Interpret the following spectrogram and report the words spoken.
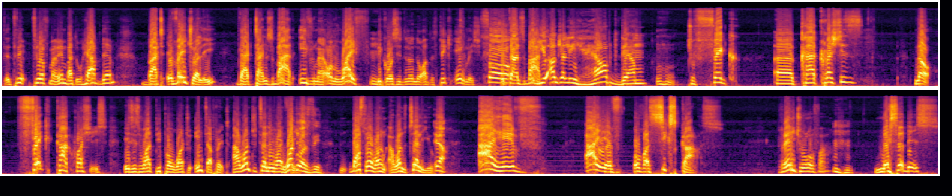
th- th- three, of my members to help them, but eventually that turns bad. Even my own wife, because she did not know how to speak English, So it turns bad. you actually helped them Mhm. to fake uh, car crashes. Now, fake car crashes it is what people want to interpret. I want to tell you one. What thing. was it? That's what I want, I want to tell you. Yeah. I have, I have over six cars, Range Rover, Mm-hmm. Mercedes,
